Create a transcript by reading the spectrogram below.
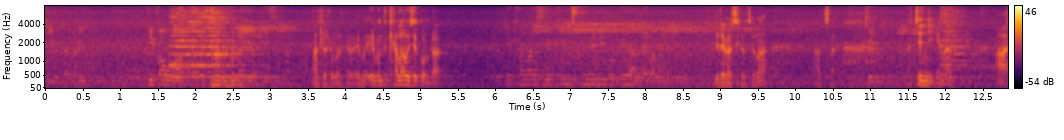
টিমটা মানে ফিফা ওয়ার্ল্ড কাপের। সবগুলো ইয়াতেই ছিলাম। আচ্ছা সবাই এর- এর মধ্যে খেলা হয়েছে কোনটা? খেলা হয়েছে ফিলিস্তিনের বিপক্ষে আর লেবাননের যেটা ম্যাচ খেলছো না? আচ্ছা। চেঞ্জিংয়ে না? আর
